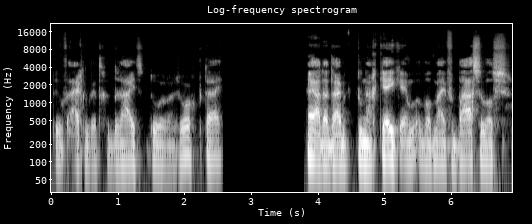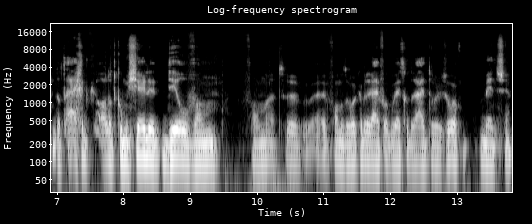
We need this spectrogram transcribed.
of eigenlijk werd gedraaid door een zorgpartij. Nou ja, daar, heb ik toen naar gekeken. En wat mij verbaasde was dat eigenlijk al het commerciële deel van, van, het, eh, van het horecabedrijf ook werd gedraaid door de zorgmensen.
